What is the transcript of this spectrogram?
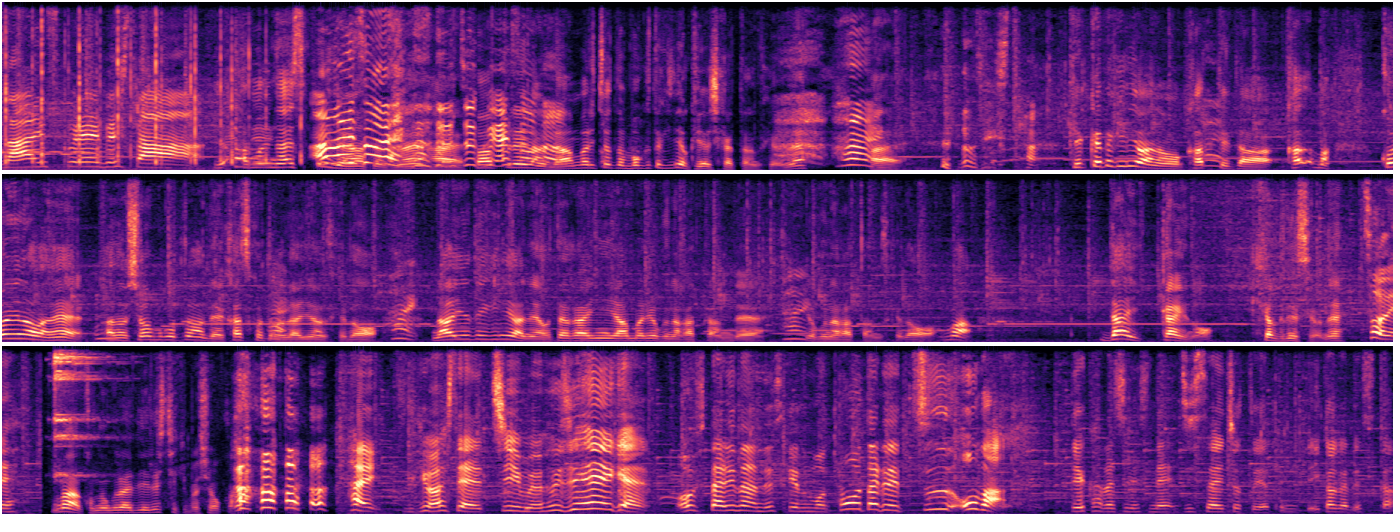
ナイスプレーでした。いや、あんまりナイスプレーじゃなかったです。ね。はい、パープレーなんで、あんまりちょっと僕的には悔しかったんですけどね。はい。はい、どうでした？結果的には、あの、勝ってた、はい、か、まあ、こういうのはね、あの、勝負事なんで、勝つことが大事なんですけど。はい、内容的にはね、お互いにあんまり良くなかったんで、良くなかったんですけど、まあ。第1回の企画ですよね。そうです。まあ、このぐらいで許していきましょうか。はい、続きまして、チーム富士平原、お二人なんですけども、トータルで2オーバー。っていう形ですね。実際ちょっとやってみていかがですか？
